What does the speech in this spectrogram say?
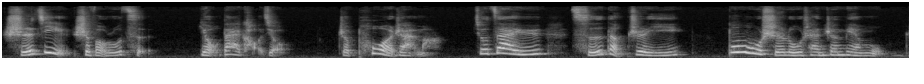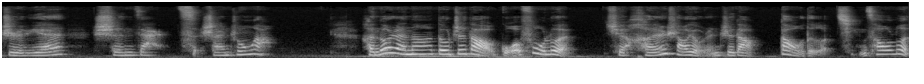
实际是否如此，有待考究。这破绽嘛，就在于此等质疑不识庐山真面目，只缘身在此山中啊！很多人呢都知道《国富论》。却很少有人知道《道德情操论》。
